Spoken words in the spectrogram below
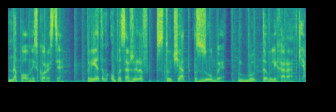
на полной скорости. При этом у пассажиров стучат зубы, будто в лихорадке.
